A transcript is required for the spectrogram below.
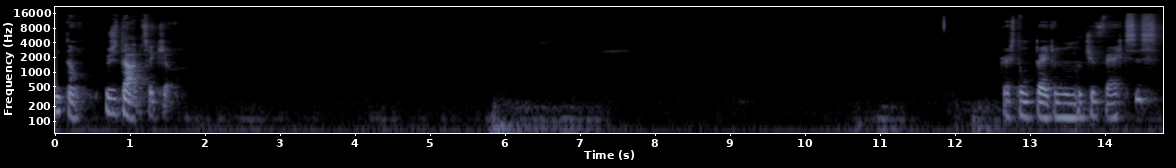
Então, os dados aqui, ó. A questão pede o número de vértices.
